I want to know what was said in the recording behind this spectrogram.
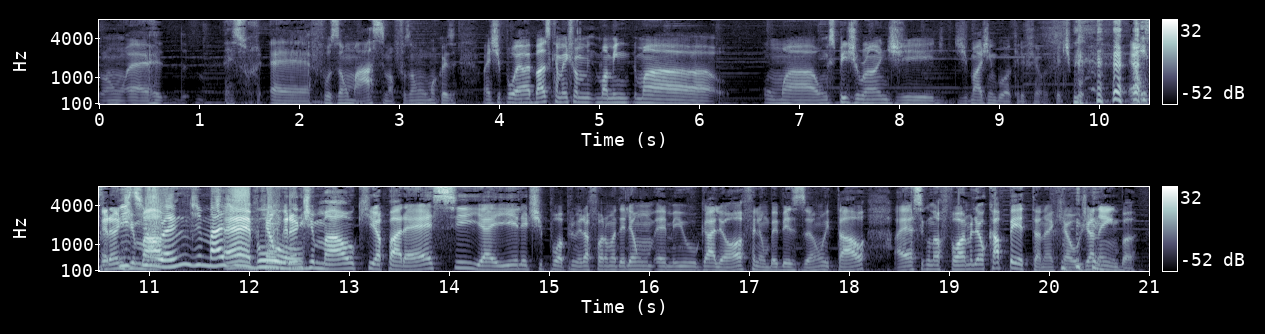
um, é, é, fusão máxima, fusão alguma coisa. Mas, tipo, é basicamente uma... uma, uma uma- um speedrun de, de Majin Buu, aquele filme. Porque, tipo, é um grande mal. Speedrun de Majin É, porque é um grande mal que aparece, e aí ele, tipo, a primeira forma dele é, um, é meio galhofa, ele é um bebezão e tal. Aí a segunda forma ele é o capeta, né? Que é o Janemba.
